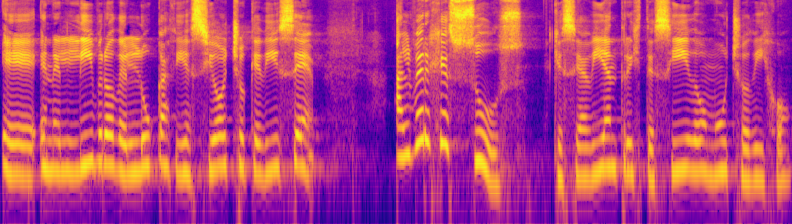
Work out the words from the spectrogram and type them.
eh, en el libro de Lucas 18 que dice, al ver Jesús que se había entristecido mucho, dijo,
